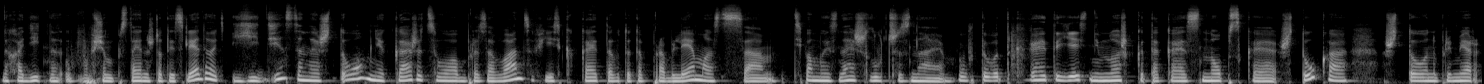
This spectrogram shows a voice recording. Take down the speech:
находить, в общем, постоянно что-то исследовать. Единственное, что мне кажется, у образованцев есть какая-то вот эта проблема с, э, типа мы, знаешь, лучше знаем. Будто вот какая-то есть немножко такая снобская штука, что, например,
